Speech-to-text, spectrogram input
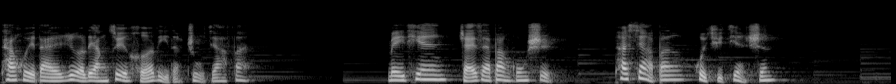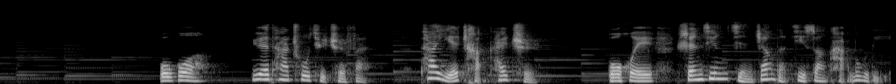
她会带热量最合理的住家饭。每天宅在办公室，她下班会去健身。不过约他出去吃饭，他也敞开吃，不会神经紧张的计算卡路里。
